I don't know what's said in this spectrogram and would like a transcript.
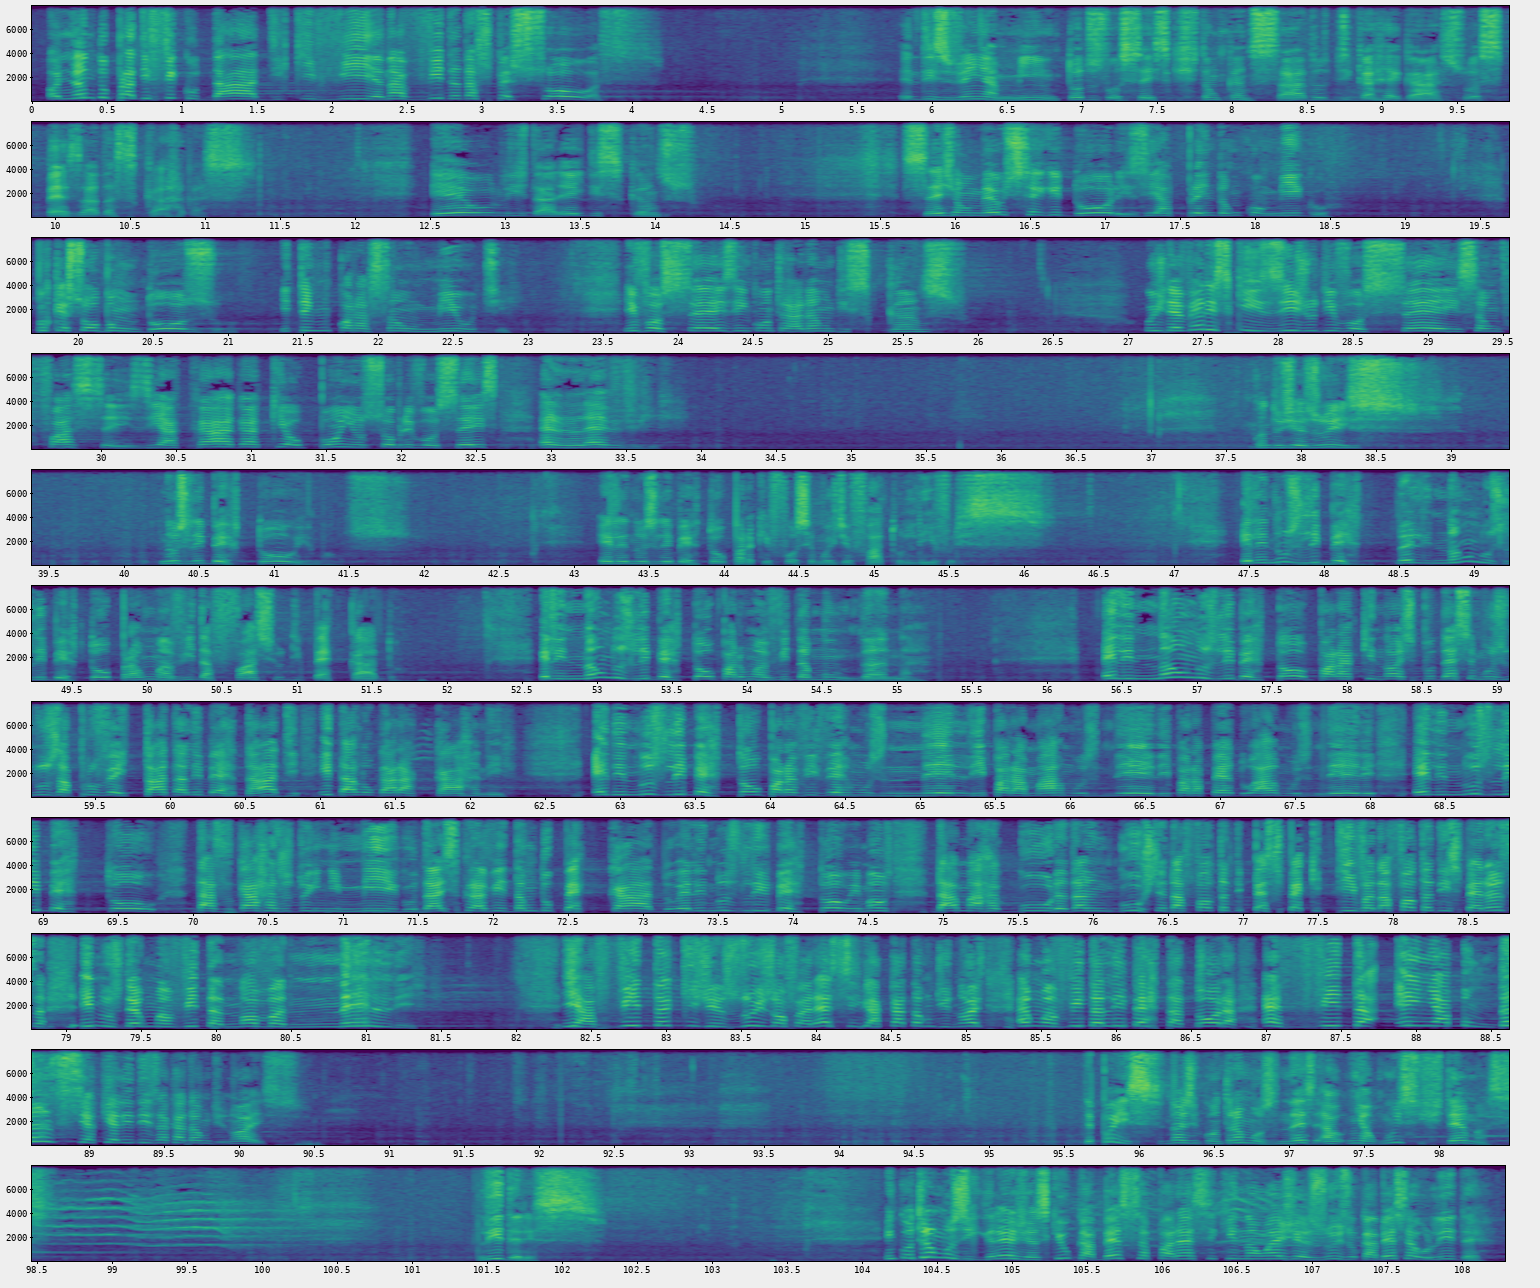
olhando para a dificuldade que via na vida das pessoas, Ele diz: Venha a mim, todos vocês que estão cansados de carregar suas pesadas cargas. Eu lhes darei descanso. Sejam meus seguidores e aprendam comigo, porque sou bondoso e tenho um coração humilde, e vocês encontrarão descanso. Os deveres que exijo de vocês são fáceis e a carga que eu ponho sobre vocês é leve. Quando Jesus nos libertou, irmãos, Ele nos libertou para que fôssemos de fato livres. Ele, nos libertou, ele não nos libertou para uma vida fácil de pecado. Ele não nos libertou para uma vida mundana. Ele não nos libertou para que nós pudéssemos nos aproveitar da liberdade e dar lugar à carne. Ele nos libertou para vivermos nele, para amarmos nele, para perdoarmos nele. Ele nos libertou das garras do inimigo, da escravidão do pecado. Ele nos libertou, irmãos, da amargura, da angústia, da falta de perspectiva, da falta de esperança e nos deu uma vida nova nele. E a vida que Jesus oferece a cada um de nós é uma vida libertadora, é vida em abundância que ele diz a cada um de nós. Depois nós encontramos nesse, em alguns sistemas líderes. Encontramos igrejas que o cabeça parece que não é Jesus, o cabeça é o líder.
